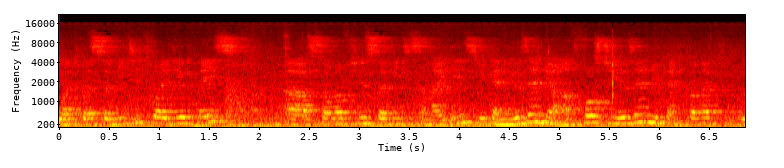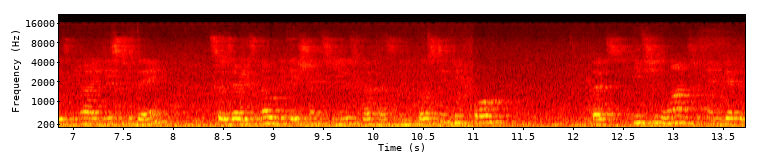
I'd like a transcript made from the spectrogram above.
what was submitted to Idea Place. Uh, some of you submitted some ideas. You can use them. You're not forced to use them. You can come up with new ideas today. So there is no obligation to use what has been posted before. But if you want, you can get a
